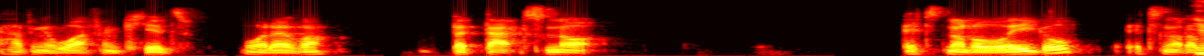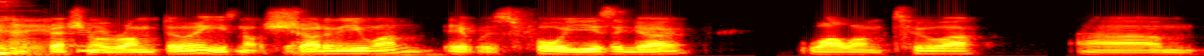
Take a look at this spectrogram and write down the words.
having a wife and kids, whatever, but that's not. It's not illegal. It's not a Yeah, yeah. professional wrongdoing. He's not Yeah. shot anyone. It was four years ago, while on tour, um,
